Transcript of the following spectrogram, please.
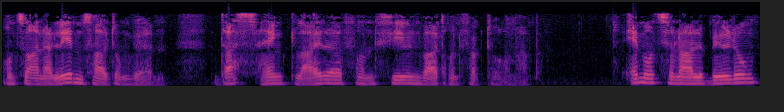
und zu einer Lebenshaltung werden, das hängt leider von vielen weiteren Faktoren ab. Emotionale Bildung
